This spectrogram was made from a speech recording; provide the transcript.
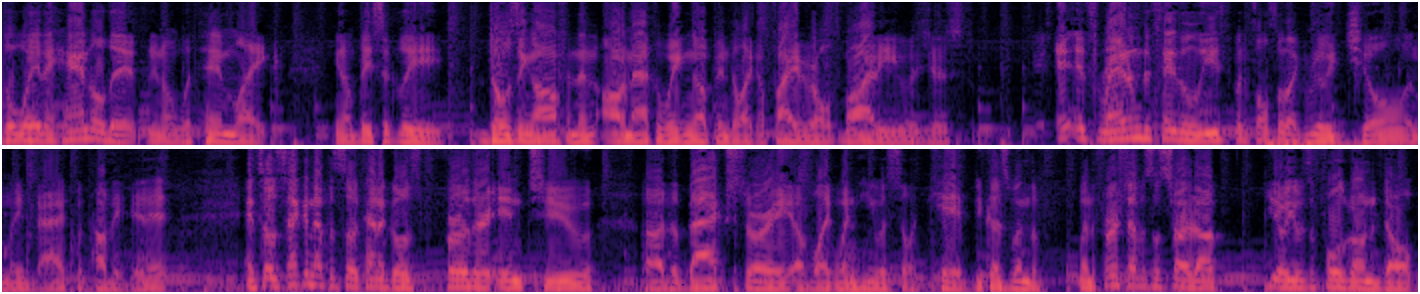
the way they handled it, you know, with him like you know basically dozing off and then automatically waking up into like a five year old's body was just it, it's random to say the least, but it's also like really chill and laid back with how they did it. And so the second episode kind of goes further into uh, the backstory of like when he was still a kid, because when the when the first episode started up, you know, he was a full grown adult,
